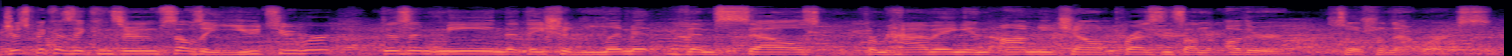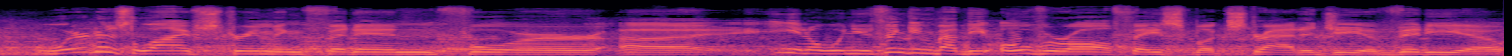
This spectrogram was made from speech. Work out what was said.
just because they consider themselves a YouTuber doesn't mean that they should limit themselves from having an omni-channel presence on other social networks. Where does live streaming fit in for, uh, you know, when you're thinking about the overall Facebook strategy of video,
